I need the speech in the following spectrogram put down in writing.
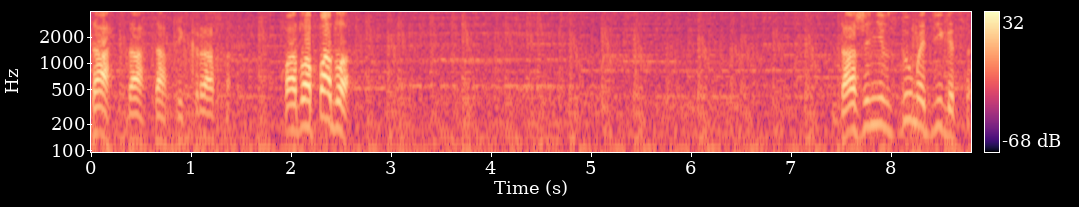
Да, да, да, прекрасно. Падла, падла! Даже не вздумай двигаться.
